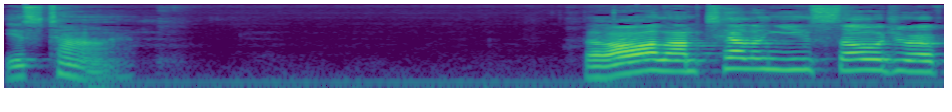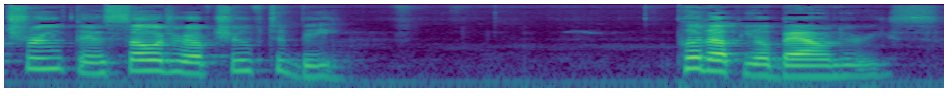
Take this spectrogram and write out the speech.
is time. But all I'm telling you, soldier of truth and soldier of truth to be, put up your boundaries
